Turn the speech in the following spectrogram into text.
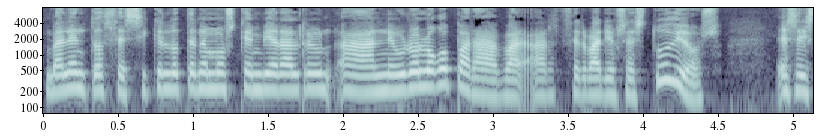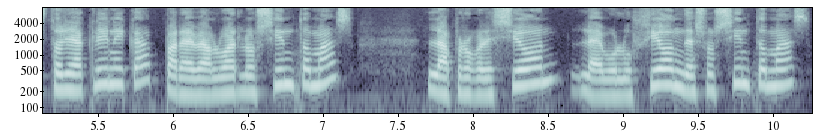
¿vale? Entonces sí que lo tenemos que enviar al, al neurólogo para hacer varios estudios. Esa historia clínica para evaluar los síntomas, la progresión, la evolución de esos síntomas.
